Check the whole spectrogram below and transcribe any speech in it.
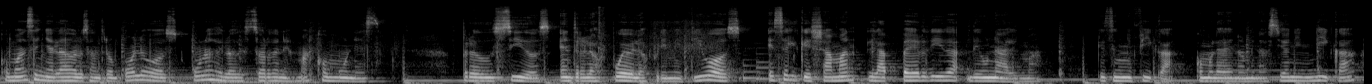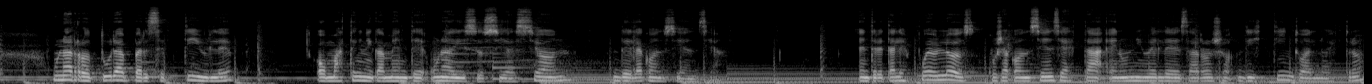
Como han señalado los antropólogos, uno de los desórdenes más comunes producidos entre los pueblos primitivos es el que llaman la pérdida de un alma, que significa, como la denominación indica, una rotura perceptible o más técnicamente una disociación de la conciencia. Entre tales pueblos cuya conciencia está en un nivel de desarrollo distinto al nuestro,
